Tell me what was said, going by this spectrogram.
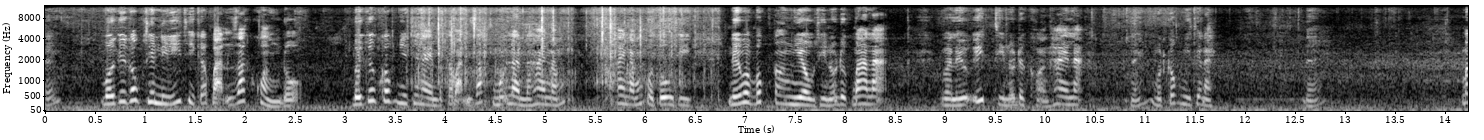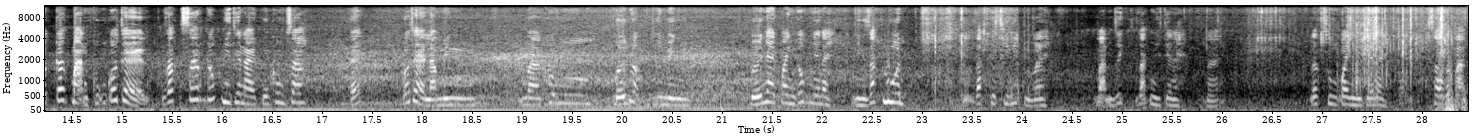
Đấy, với cái gốc thiên lý thì các bạn rắc khoảng độ, với cái gốc như thế này mà các bạn rắc mỗi lần là hai nắm hai nắm của tôi thì nếu mà bốc nhiều thì nó được 3 lạng và nếu ít thì nó được khoảng 2 lạng. Đấy, một gốc như thế này. Đấy. Mà các bạn cũng có thể rắc sát gốc như thế này cũng không sao. Đấy, có thể là mình mà không bới được thì mình bới ngay quanh gốc như này, mình rắc luôn. Mình rắc cái xin của vào đây bạn rích rắc như thế này. Đấy. Rắc xung quanh như thế này. Sau các bạn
